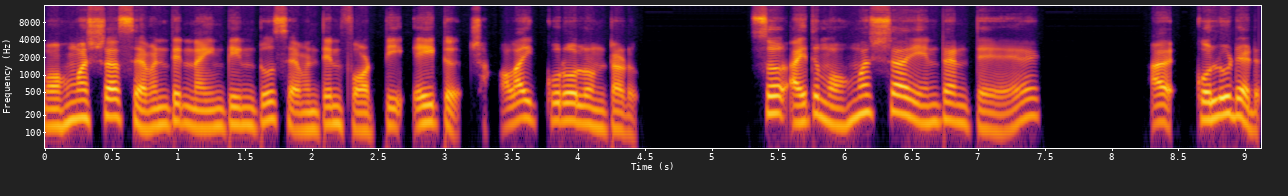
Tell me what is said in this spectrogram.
మొహమ్మద్ షా 1719-1748 చాలా ఎక్కువ రోజులు ఉంటాడు. సో, అయితే మొహమ్మద్ షా ఏంటంటే కొలుడెడ్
